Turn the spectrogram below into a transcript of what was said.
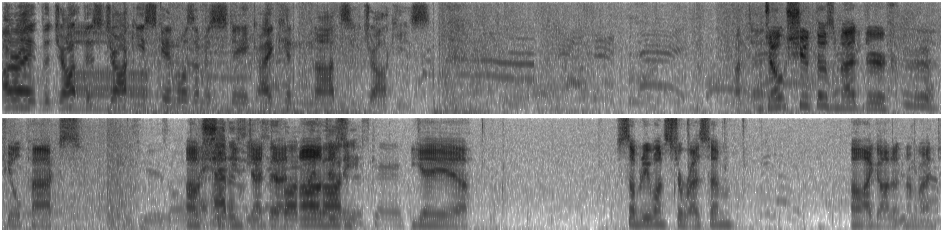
Alright, the jo- this uh. jockey skin was a mistake. I cannot see jockeys. I'm dead. Don't shoot those med or fuel packs. Oh I shit, he's dead dead. oh, there's body. yeah, yeah, yeah. Somebody wants to res him. Oh, I got it. Never mind.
